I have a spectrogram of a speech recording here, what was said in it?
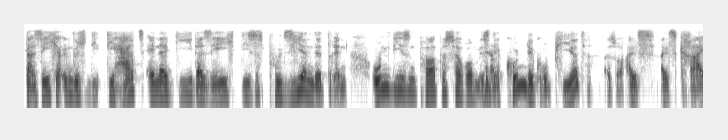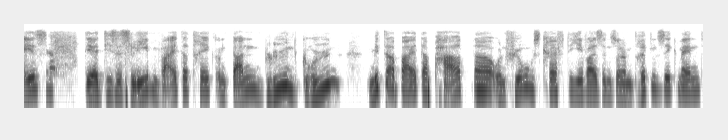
da sehe ich ja irgendwie so die, die Herzenergie, da sehe ich dieses Pulsierende drin. Um diesen Purpose herum ist ja. der Kunde gruppiert, also als, als Kreis, ja. der dieses Leben weiterträgt und dann blühend grün Mitarbeiter, Partner und Führungskräfte jeweils in so einem Drittelsegment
